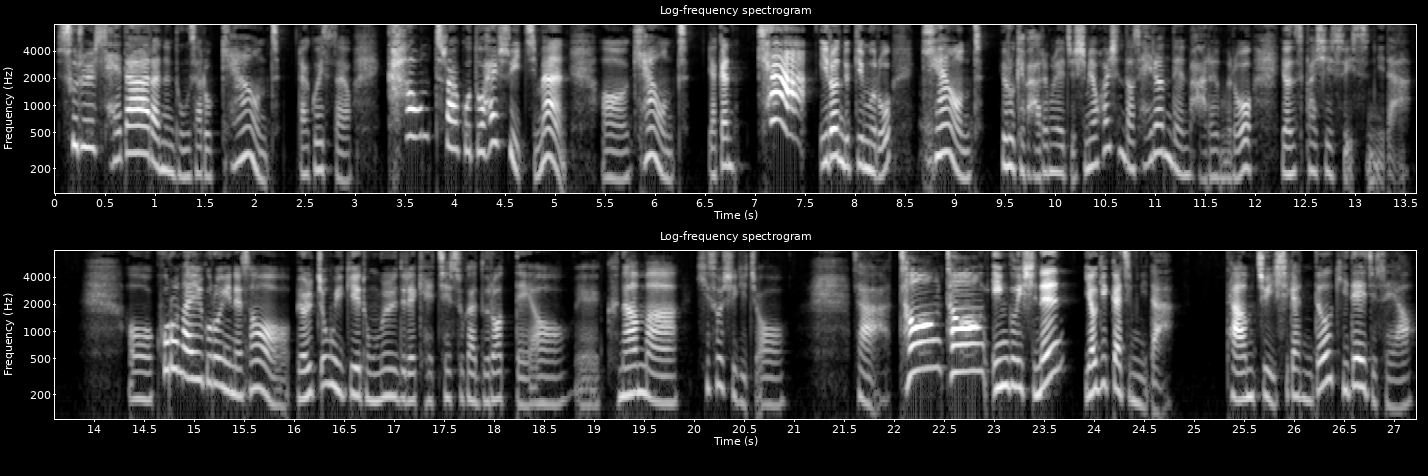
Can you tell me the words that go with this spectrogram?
수를 세다라는 동사로 count라고 했어요. count라고도 할 수 있지만 어, count 약간 차 이런 느낌으로 count 이렇게 발음을 해주시면 훨씬 더 세련된 발음으로 연습하실 수 있습니다. 어, 코로나19로 인해서 멸종 위기의 동물들의 개체수가 늘었대요. 예, 그나마 희소식이죠. 자, 텅텅 잉글리시는 여기까지입니다. 다음 주 이 시간도 기대해 주세요.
